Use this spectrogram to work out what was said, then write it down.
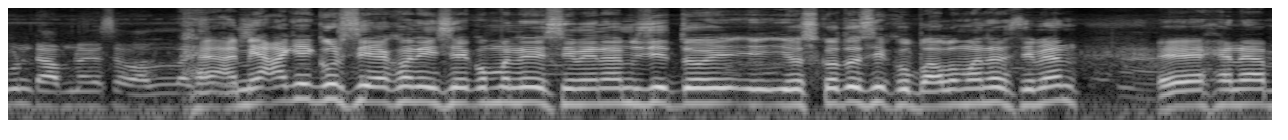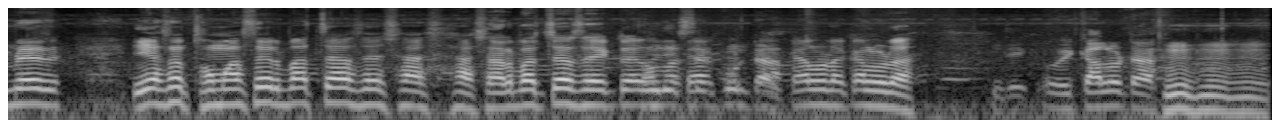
কোনটা আপনার কাছে ভালো লাগে হ্যাঁ আমি আগে করছি এখন সিআই কোম্পানির সিমেন্ট আমি যে তো ইউজ করতেছি খুব ভালো মানের সিমেন্ট এখানে আপনার ই আছে থমাসের বাচ্চা আছে সার বাচ্চা আছে একটা? কালোটা কালোটা। ওই কালোটা। হুম হুম হুম।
